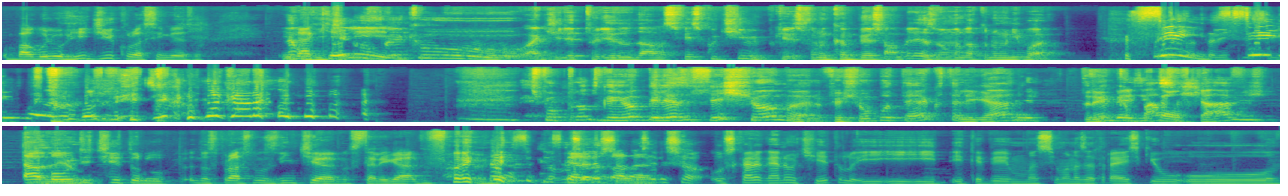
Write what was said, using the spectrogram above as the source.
um bagulho ridículo assim mesmo. E Não, naquele. foi o que o- a diretoria do Dallas fez com o time, porque eles foram campeões e falaram, beleza, vamos mandar todo mundo embora. Sim, sim, mano, um bagulho ridículo pra caralho. Tipo, pronto, ganhou, beleza, fechou, mano. Fechou o boteco, tá ligado? Tranca, Beleza, passa então. Tá valeu. bom de título nos próximos 20 anos, tá ligado? Foi isso que os caras só, só, os caras ganharam o título e, e- e- e teve umas semanas atrás que o, o,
